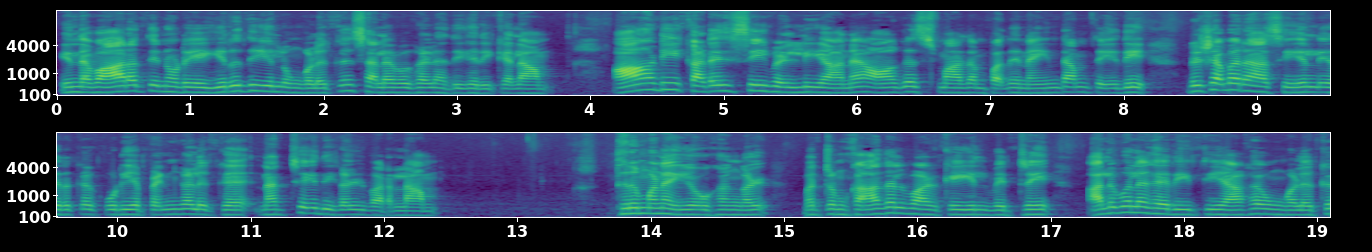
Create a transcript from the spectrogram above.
இந்த வாரத்தினுடைய இறுதியில் உங்களுக்கு செலவுகள் அதிகரிக்கலாம். ஆடி கடைசி வெள்ளியான ஆகஸ்ட் மாதம் பதினைந்தாம் தேதி ரிஷபராசியில் இருக்கக்கூடிய பெண்களுக்கு நற்செய்திகள் வரலாம். திருமண யோகங்கள் மற்றும் காதல் வாழ்க்கையில் வெற்றி அலுவலக ரீதியாக உங்களுக்கு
